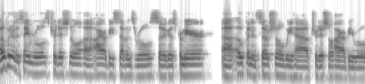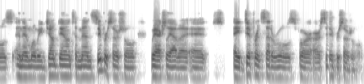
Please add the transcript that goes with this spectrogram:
Open are the same rules, traditional uh, IRB sevens rules. So it goes Premier, uh, Open, and Social. We have traditional IRB rules, and then when we jump down to men's Super Social, we actually have a a, a different set of rules for our Super Social.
